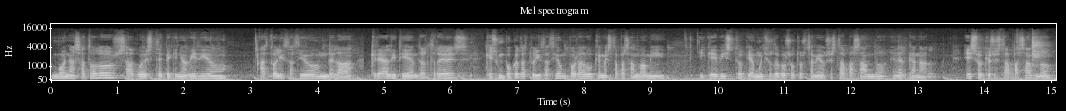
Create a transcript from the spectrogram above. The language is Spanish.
Buenas a todos, hago este pequeño vídeo actualización de la Creality Ender 3 que es un poco de actualización por algo que me está pasando a mí y que he visto que a muchos de vosotros también os está pasando en el canal. Eso que os está pasando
